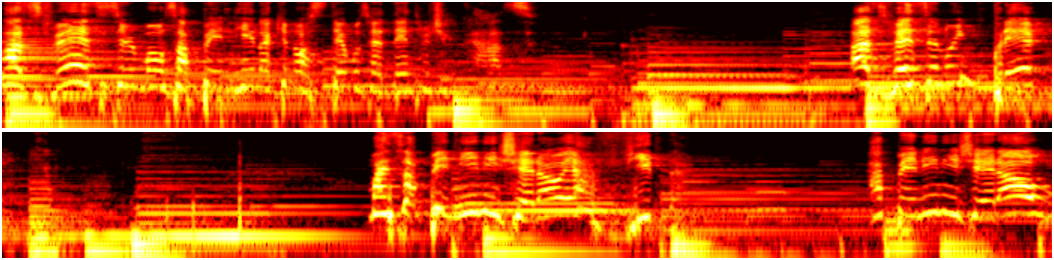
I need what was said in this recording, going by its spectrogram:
Às vezes, irmãos, a penina que nós temos é dentro de casa. Às vezes é no emprego. Mas a penina em geral é a vida. A penina em geral,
